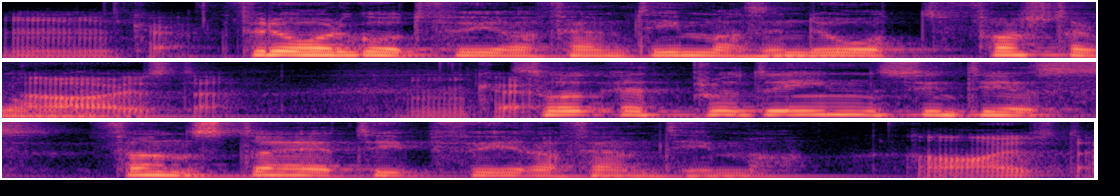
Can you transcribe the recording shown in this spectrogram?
Mm, okej. För då har det gått 4-5 timmar sedan du åt första gången. Ja, just det. Mm, okej. Så ett proteinsyntesfönster är typ 4-5 timmar. Ja, just det.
